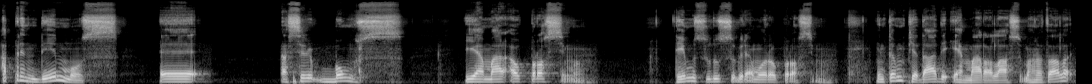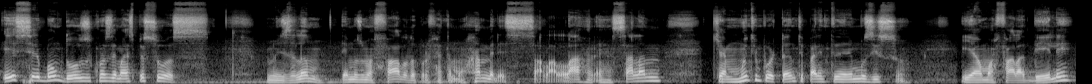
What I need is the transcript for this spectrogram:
aprendemos é, a ser bons e amar ao próximo. Temos tudo sobre amor ao próximo. Então, piedade é amar Allah subhanahu wa ta'ala e ser bondoso com as demais pessoas. No Islã, temos uma fala do profeta Muhammad sallallahu alaihi wasallam que é muito importante para entendermos isso. E é uma fala dele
